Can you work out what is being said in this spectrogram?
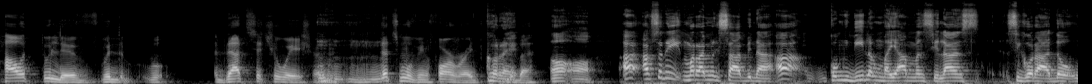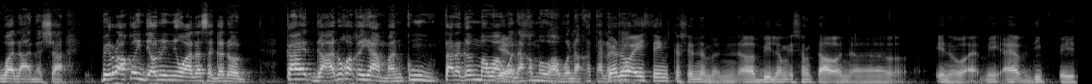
how to live with that situation, that's moving forward. Correct. Di ba? Oo. Ah, actually, maraming sabi na, ah, kung hindi lang mayaman sila, s- sigurado wala na siya. Pero ako hindi ako naniniwala sa ganun. Kahit gaano ka kayaman, kung talagang mawawala Yes. ka, mawawala ka talaga. Pero I think kasi naman, ah, bilang isang tao na, you know, I, may- I have deep faith,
